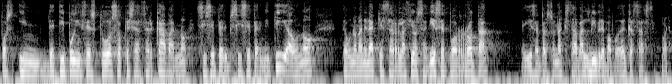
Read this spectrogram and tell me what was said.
pues, de tipo incestuoso que se acercaban, ¿no? si, se, si se permitía o no de alguna manera que esa relación se diese por rota y esa persona que estaba libre para poder casarse. Bueno,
